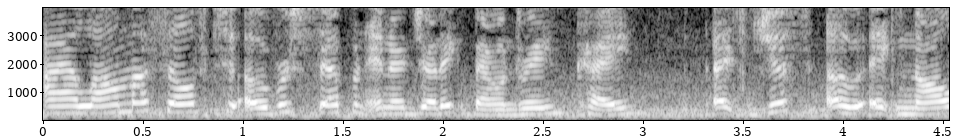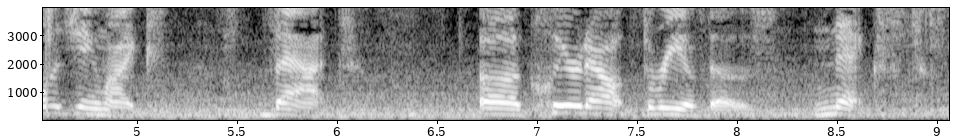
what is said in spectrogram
I allow myself to overstep an energetic boundary, okay? Uh, just uh, acknowledging like that. Uh, cleared out three of those. Next.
